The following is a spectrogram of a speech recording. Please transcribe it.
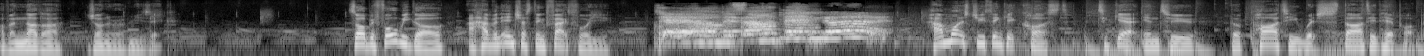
of another genre of music. So before we go, I have an interesting fact for you. Tell me something good. How much do you think it cost to get into the party which started hip hop?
